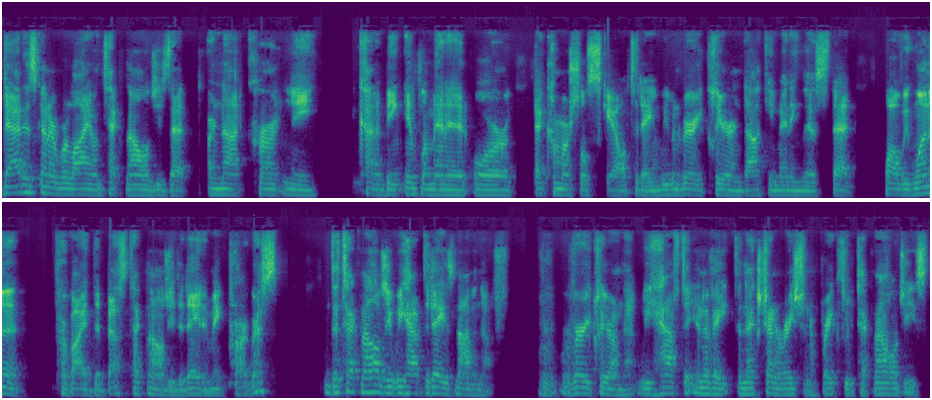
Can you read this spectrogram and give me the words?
that is going to rely on technologies that are not currently kind of being implemented or at commercial scale today. And we've been very clear in documenting this that while we want to provide the best technology today to make progress. The technology we have today is not enough. We're, very clear on that. We have to innovate the next generation of breakthrough technologies.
